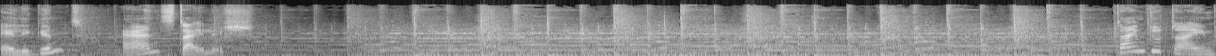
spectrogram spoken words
elegant and stylish. Time to time,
